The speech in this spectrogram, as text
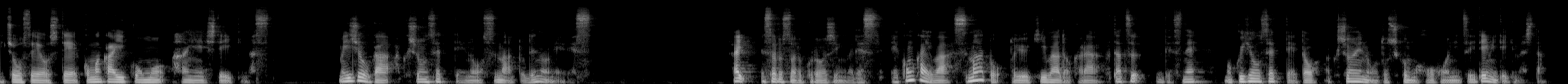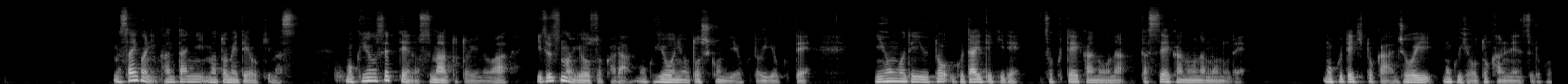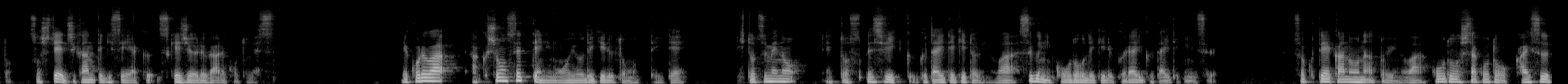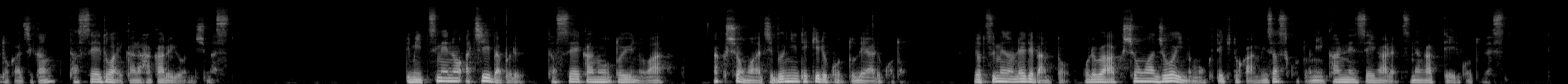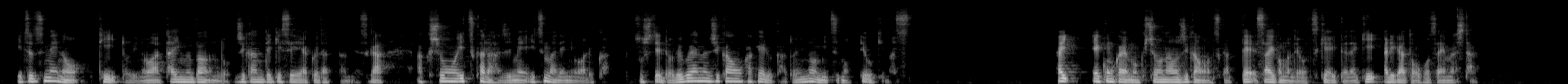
調整をして細かい意向も反映していきます。以上がアクション設定のスマートでの例です。はい。そろそろクロージングです。今回はスマートというキーワードから2つですね、目標設定とアクションへの落とし込む方法について見てきました。最後に簡単にまとめておきます。目標設定のスマートというのは5つの要素から目標に落とし込んでおくとよくて、日本語で言うと具体的で測定可能な、達成可能なもので、目的とか上位目標と関連すること、そして時間的制約、スケジュールがあることです。で、これはアクション設定にも応用できると思っていて、一つ目の、えっと、スペシフィック、具体的というのは、すぐに行動できるくらい具体的にする。測定可能なというのは、行動したことを回数とか時間、達成度合いから測るようにします。で、三つ目のアチーバブル、達成可能というのは、アクションは自分にできることであること。四つ目のレレバント、これはアクションは上位の目的とか目指すことに関連性がある、つながっていることです。5つ目の t というのはタイムバウンド、時間的制約だったんですが、アクションをいつから始め、いつまでに終わるか、そしてどれぐらいの時間をかけるかというのを見積もっておきます。はい。今回も貴重なお時間を使って最後までお付き合いいただきありがとうございました。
